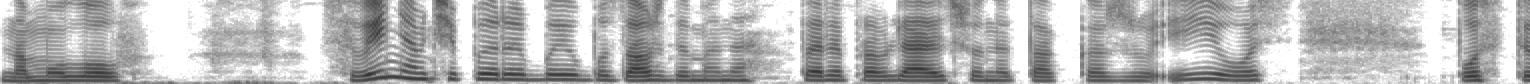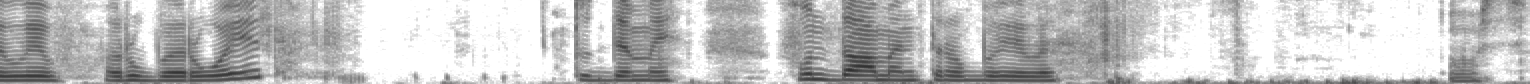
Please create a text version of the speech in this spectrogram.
намолов свиням чи перебив, бо завжди мене переправляють, що не так кажу. І ось постелив рубероїд. Тут, де ми фундамент робили. Ось.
